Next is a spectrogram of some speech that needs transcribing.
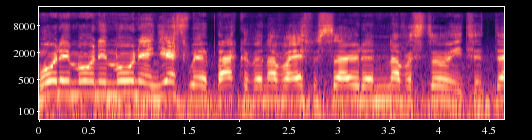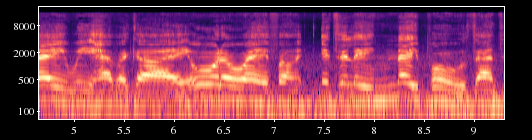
Morning, morning, morning. Yes, we're back with another episode, another story. Today we have a guy all the way from Italy, Naples, and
